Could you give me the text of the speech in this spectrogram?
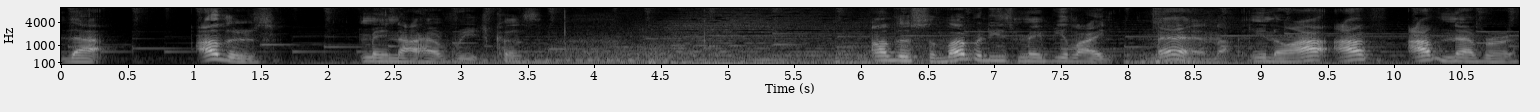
that others may not have reached because other celebrities may be like, man, you know, I, I've I've never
